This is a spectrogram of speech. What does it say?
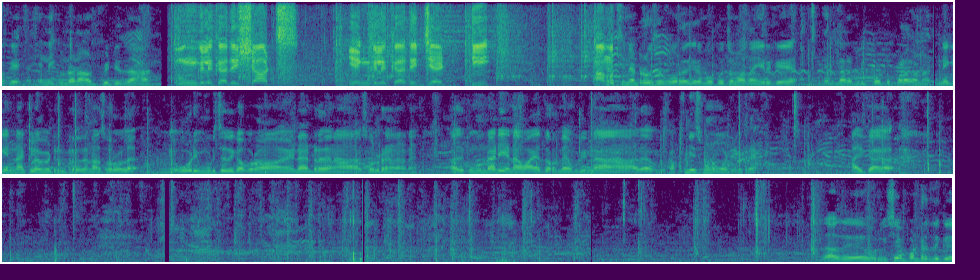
ஓகே இன்னைக்கு உண்டான அவுட்ஃபிட் இதுதான். உங்களுக்கு அது ஷார்ட்ஸ் எங்களுக்கு அது ஜட்டி ஆமா. சின்ன ட்ரௌசர் போடுறதுக்கு ரொம்ப கூச்சமாக தான் இருக்குது இருந்தாலும் இப்படி போட்டு பழகணும். இன்றைக்கி என்ன கிலோமீட்டர்ன்றதை நான் சொல்லலை. ஓடி முடிச்சதுக்கப்புறம் என்னன்றதை நான் சொல்கிறேன் நான். அதுக்கு முன்னாடியே நான் வாயை திறந்தேன் அப்படின்னா அதை ஃபினிஷ் பண்ண மாட்டேங்கிறேன் அதுக்காக அதாவது ஒரு விஷயம் பண்ணுறதுக்கு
